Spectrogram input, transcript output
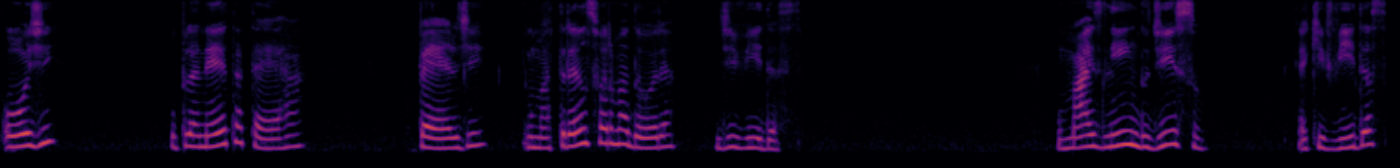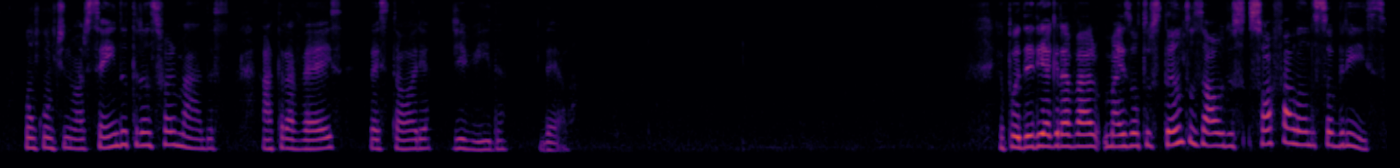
Hoje o planeta Terra perde uma transformadora de vidas. O mais lindo disso é que vidas vão continuar sendo transformadas através da história de vida dela. Eu poderia gravar mais outros tantos áudios só falando sobre isso,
